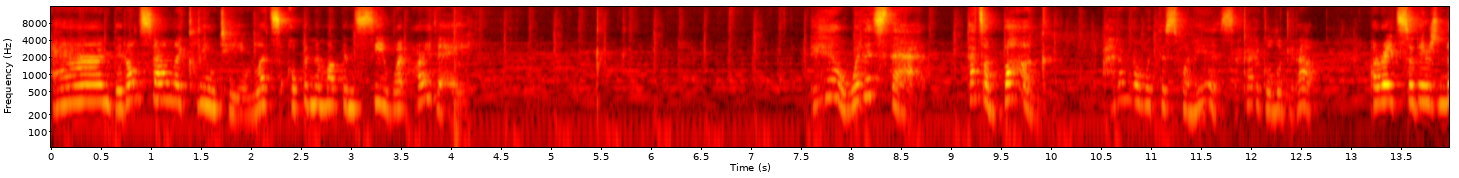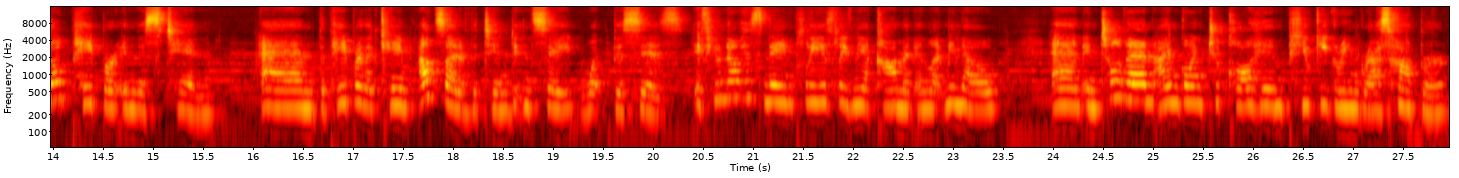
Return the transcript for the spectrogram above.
And they don't sound like Clean Team. Let's open them up and see. What are they? Ew, what is that? That's a bug. I don't know what this one is. I gotta go look it up. All right, so there's no paper in this tin and the paper that came outside of the tin didn't say what this is. If you know his name, please leave me a comment and let me know. And until then, I'm going to call him Pukey Green Grasshopper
